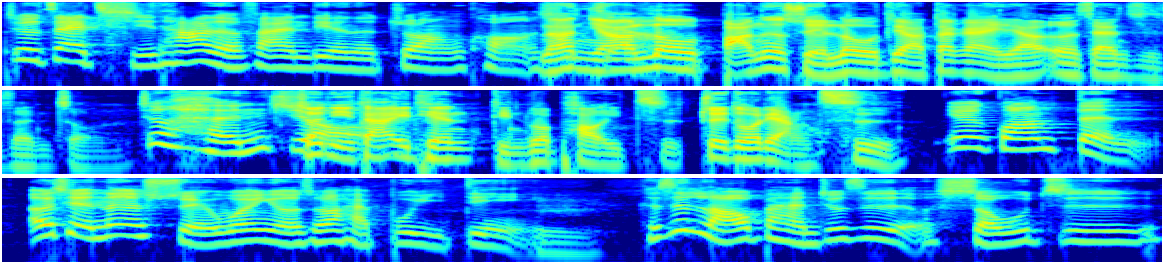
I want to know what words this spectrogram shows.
就在其他的饭店的状况，然后你要漏把那个水漏掉，大概也要二三十分钟，就很久。所以你大概一天顶多泡一次，最多两次。因为光等，而且那个水温有时候还不一定。嗯。可是老板就是熟知，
